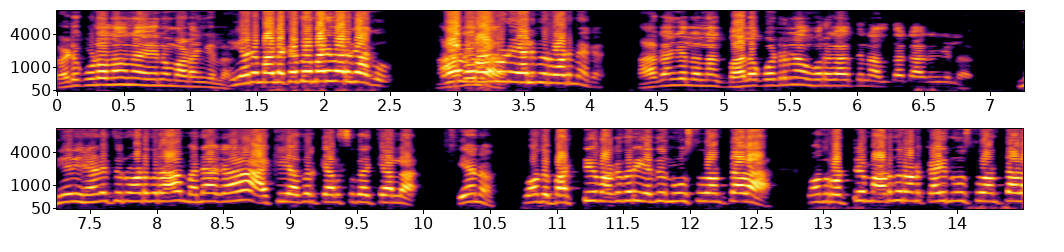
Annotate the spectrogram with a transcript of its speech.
ಕಡಿ ಕೊಡಲ್ಲ ನಾ ಏನು ಮಾಡಂಗಿಲ್ಲ. ಏನು ಮಾಡ್ಲಕ್ಕದ ಮನೆ ಆಗಲ್ಲ. ಎಲ್ಲಿ ರೋಡ್ ಮ್ಯಾಗ. ಆಗಂಗಿಲ್ಲ ನಂಗ್ ಪಾಲ ಕೊಟ್ರೆ ನಾ ಹೊರಗ್ ಅಲ್ದಾಕ ಆಗಂಗಿಲ್ಲ. ನೀನ್ ಹೇಳಿದ್ರು ನೋಡಿದ್ರ ಮನ್ಯಾಗ ಆಕಿ ಅದ್ರ ಕೆಲ್ಸದಕ್ಕೆ ಅಲ್ಲ. ಏನು ಒಂದ್ ಬಟ್ಟಿ ಒಗದ್ರ ಎದೆ ನೂಸ್ತದ ಅಂತಾಳ ಒಂದ್ ರೊಟ್ಟಿ ಮಾಡಿದ್ರ ನನ್ನ ಕೈ ನೋಸ್ತದ ಅಂತಾಳ.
